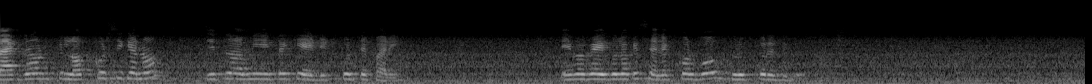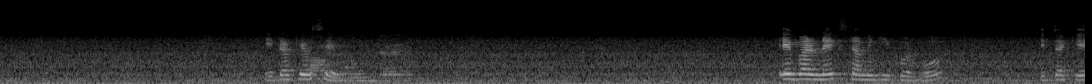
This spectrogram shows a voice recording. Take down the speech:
ব্যাকগ্রাউন্ডকে লক করছি কেন? যেহেতু আমি এটাকে এডিট করতে পারি। এভাবে এগুলোকে সিলেক্ট করব গ্রুপ করে দিব। এটাকেও সেম এবার নেক্সট আমি কি করব? এটাকে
